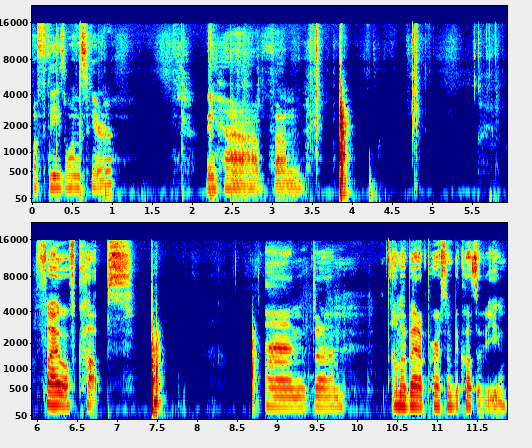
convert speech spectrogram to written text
of these ones here, we have um, Five of Cups. And um, I'm a better person because of you.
